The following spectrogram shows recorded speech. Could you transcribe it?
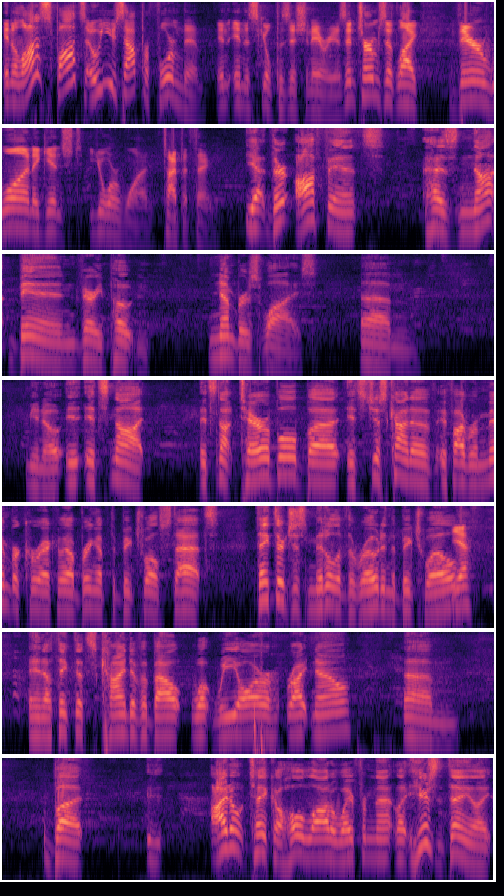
in a lot of spots, OU's outperformed them in, in the skill position areas in terms of like their one against your one type of thing. Yeah, their offense has not been very potent numbers wise. Um, you know, it, it's not it's not terrible, but it's just kind of if I remember correctly, I'll bring up the Big 12 stats. I think they're just middle of the road in the Big 12. Yeah. And I think that's kind of about what we are right now. Um, but I don't take a whole lot away from that. Like, here's the thing: like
